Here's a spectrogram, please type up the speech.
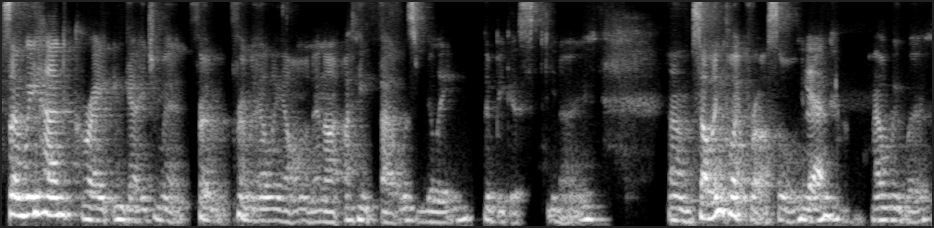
so we had great engagement from, from early on. And I, I think that was really the biggest, you know, um, selling point for us or you yeah. know how we were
